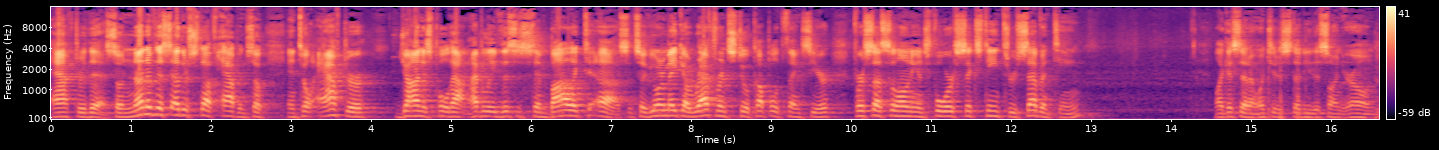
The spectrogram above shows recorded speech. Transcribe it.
after this. So none of this other stuff happened. So until after John is pulled out. And I believe this is symbolic to us. And so if you want to make a reference to a couple of things here, 1 Thessalonians 4 16 through 17. Like I said, I want you to study this on your own.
